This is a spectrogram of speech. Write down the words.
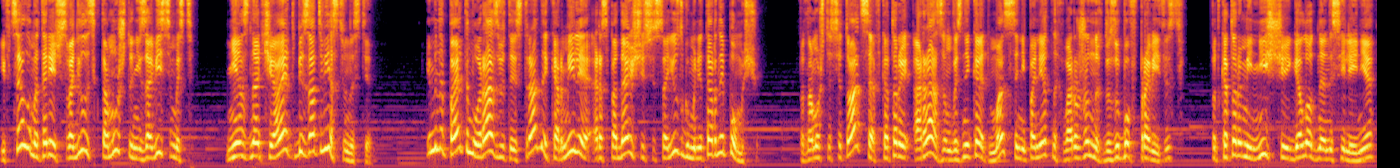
И в целом эта речь сводилась к тому, что независимость не означает безответственности. Именно поэтому развитые страны кормили распадающийся союз гуманитарной помощью. Потому что ситуация, в которой разом возникает масса непонятных вооруженных до зубов правительств, под которыми нищее и голодное население,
